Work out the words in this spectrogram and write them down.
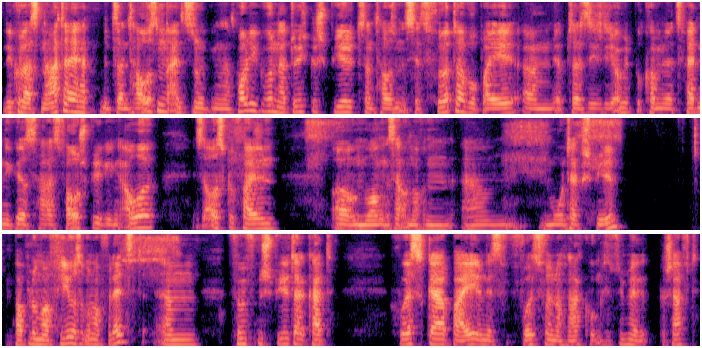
Nikolas Natay hat mit Sandhausen 1-0 gegen St. Pauli gewonnen, hat durchgespielt. Sandhausen ist jetzt Vierter, wobei, ähm, ihr habt das sicherlich auch mitbekommen, in der zweiten Liga das HSV-Spiel gegen Aue ist ausgefallen. Äh, und morgen ist ja auch noch ein, ähm, ein Montagsspiel. Pablo Maffeo ist immer noch verletzt. Ähm, fünften Spieltag hat Huesca bei, und jetzt wollte ich vorhin noch nachgucken, ich habe es nicht mehr geschafft.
